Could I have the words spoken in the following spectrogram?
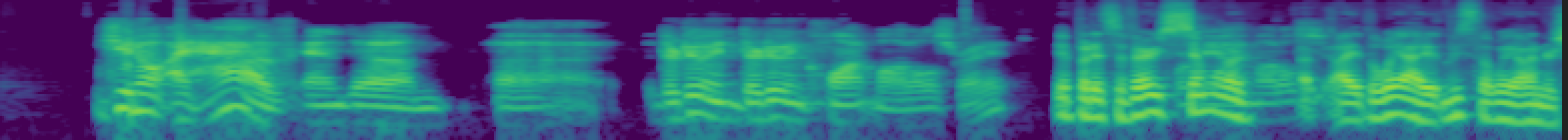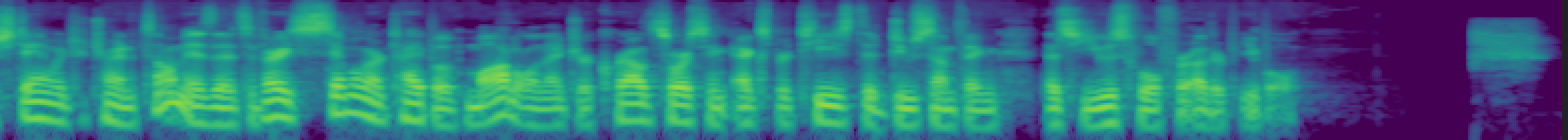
You know, I have, and um, uh, they're doing they're doing quant models, right? Yeah, but it's a very similar. I, the way I, at least the way I understand what you're trying to tell me is that it's a very similar type of model, and that you're crowdsourcing expertise to do something that's useful for other people.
